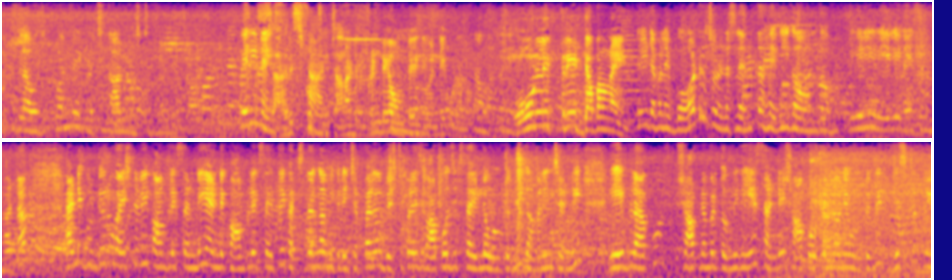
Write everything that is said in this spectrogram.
బ్లౌజ్ బ్లౌజ్ వన్ వెయిట్ వచ్చింది ఆల్మోస్ట్ వెరీ నైస్ సారీస్ చాలా డిఫరెంట్గా ఉంటాయండి ఇవన్నీ కూడా only three double nine three double nine border చూడండి అసలు ఎంత హెవీగా ఉందో. రియలీ రియలీ నైస్ అనమాట అండ్ గుంటూరు వైష్ణవి కాంప్లెక్స్ అండి. అండ్ కాంప్లెక్స్ అయితే ఖచ్చితంగా మీకు నేను చెప్పాను బెస్ట్ ప్రైస్ ఆపోజిట్ సైడ్లో ఉంటుంది. గమనించండి. ఏ బ్లాక్ షాప్ నెంబర్ తొమ్మిది ఏ సండే షాప్ ఓపెన్లోనే ఉంటుంది. జస్ట్ త్రీ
